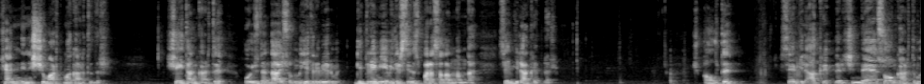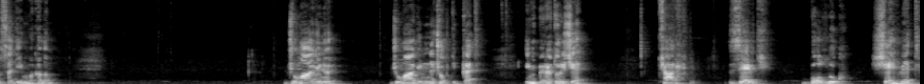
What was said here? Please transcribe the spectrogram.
kendini şımartma kartıdır. Şeytan kartı. O yüzden de ay sonunu getirebilir mi- getiremeyebilirsiniz parasal anlamda sevgili akrepler. 6. Sevgili akrepler için de son kartımız. Hadi in bakalım. Cuma günü. Cuma gününe çok dikkat. İmparatoriçe. Kar, zevk, bolluk, şehvet,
